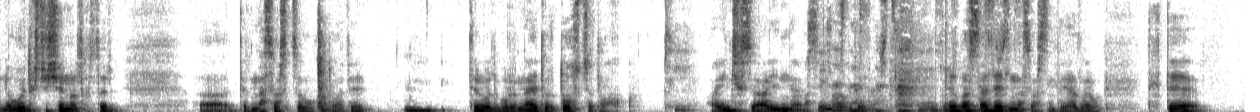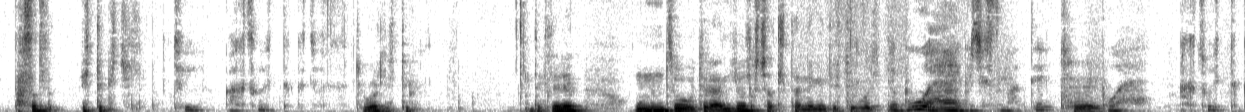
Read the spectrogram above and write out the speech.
нөгөөх жишээ нь болохоор тэр нас барцсан хүүхэд ба тий. Тэр бол бүр найдвар дуусчаад байгаа байхгүй. Тий. А энэ ч гэсэн энэ бас ялгаа тий. Тэгээ бас аль аль нас барсан тий ялгаа. Гэхдээ бас л итэг гэж хэлээ. Тий. Гагцгүй итэг гэж хэлсэн. Зүгээр л итэг. Тэгэхээр яг үнэн зөв тэр амьлуулах чадaltaй нэгэнд итгэвөл тэгээ бүү аа гэж хэлсэн ба тий. Бүү аа. Гагцгүй итэг.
